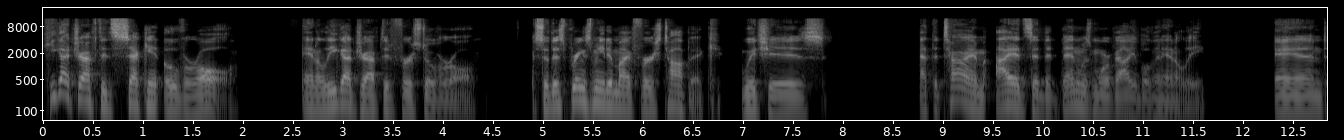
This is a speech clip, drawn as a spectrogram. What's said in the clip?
He got drafted second overall, and Ali got drafted first overall. So this brings me to my first topic, which is at the time I had said that Ben was more valuable than Anna Leigh. And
